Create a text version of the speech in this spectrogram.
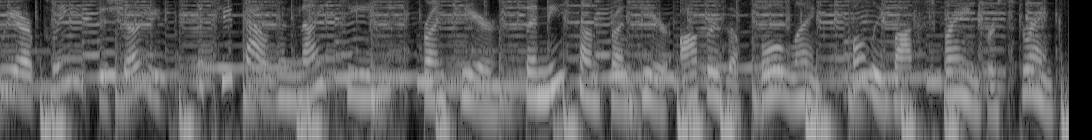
We are pleased to show you the 2019 Frontier. The Nissan Frontier offers a full-length, fully boxed frame for strength,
